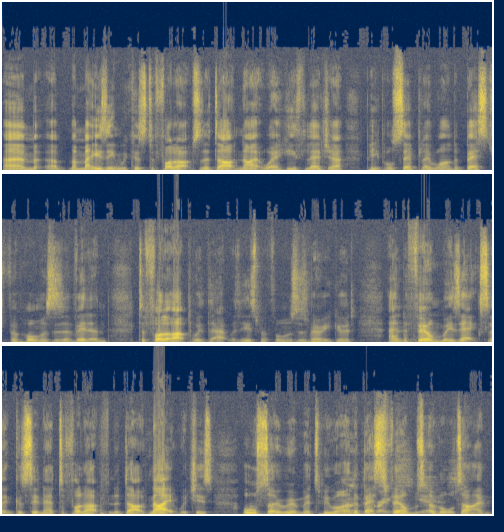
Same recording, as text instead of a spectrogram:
Um, uh, amazing because to follow up to The Dark Knight, where Heath Ledger, people said played one of the best performances of a villain, to follow up with that with his performance was very good. And the film is excellent considering they had to follow up from The Dark Knight, which is also rumored to be one, of the, best greatest, films of all time.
